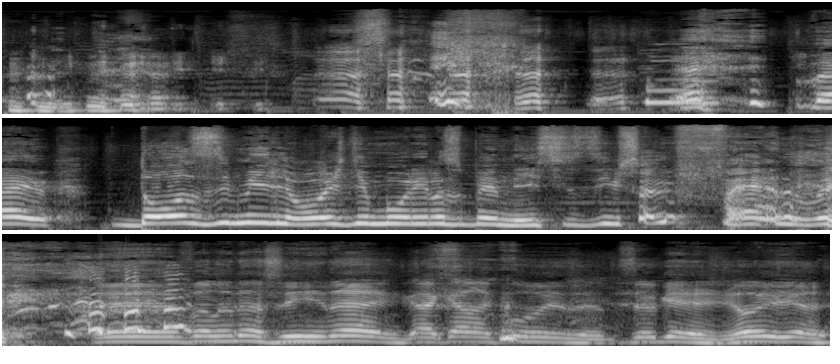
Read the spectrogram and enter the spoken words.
Conselheiro? Velho, 12 milhões de Murilos Benícios, isso é um inferno, velho. É, falando assim, né? Aquela coisa, não sei o quê. Olha.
